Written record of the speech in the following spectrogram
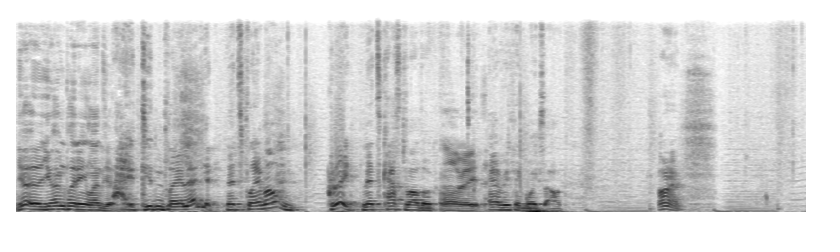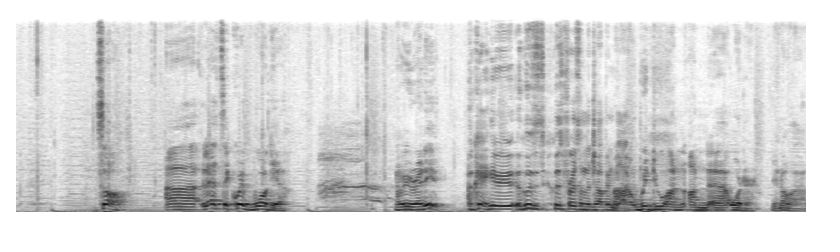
Yeah, uh, you haven't played any lands yet. I didn't play a land yet. Let's play a mountain. Great. Let's cast Valduk. All right. Everything works out. All right. So, uh, let's equip war gear. Are we ready? Okay, here. Who's who's first on the chopping Uh, block? we do on on uh, order. You know, uh,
